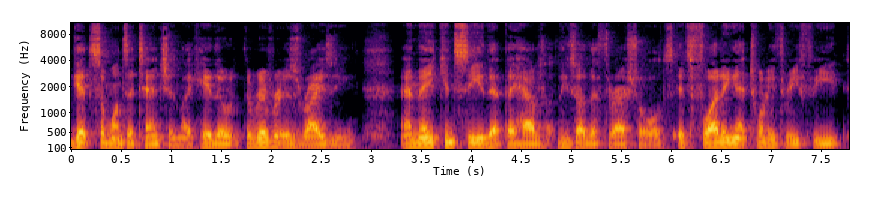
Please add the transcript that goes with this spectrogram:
get someone's attention like hey the, the river is rising. And they can see that they have these other thresholds. It's flooding at 23 feet.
